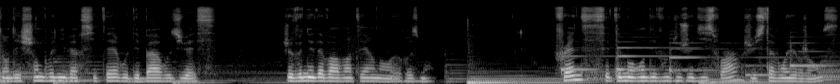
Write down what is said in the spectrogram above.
dans des chambres universitaires ou des bars aux US. Je venais d'avoir 21 ans, heureusement. Friends, c'était mon rendez-vous du jeudi soir, juste avant Urgence,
